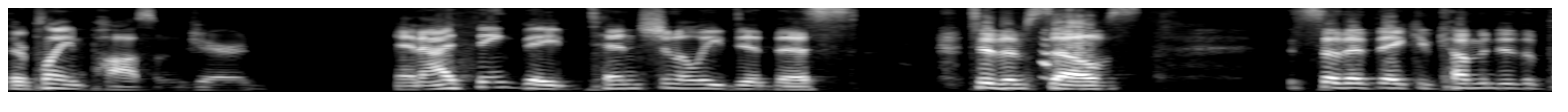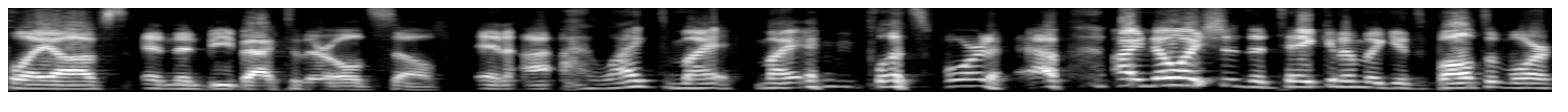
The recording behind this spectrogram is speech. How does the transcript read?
they're playing possum, Jared, and I think they intentionally did this to themselves. So that they could come into the playoffs and then be back to their old self. And I, I liked my Miami plus four and a half. I know I shouldn't have taken them against Baltimore,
